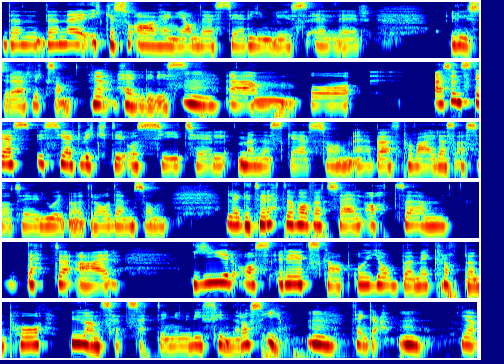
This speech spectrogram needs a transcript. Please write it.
Den, den er ikke så avhengig om det er stearinlys eller lysrør, liksom. Ja. Heldigvis. Mm. Um, og jeg syns det er spesielt viktig å si til mennesker som er birth providers, altså til jordmødre og dem som legger til rette for fødsel, at um, dette er gir oss redskap å jobbe med kroppen på uansett settingen vi finner oss i, Mm. tenker jeg. Mm. Ja.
